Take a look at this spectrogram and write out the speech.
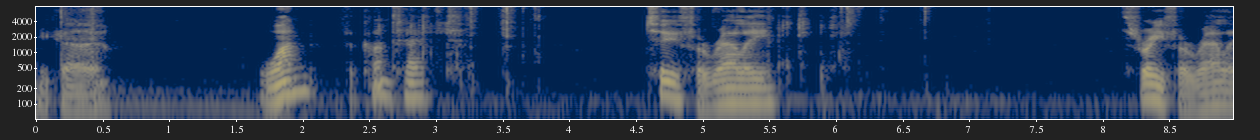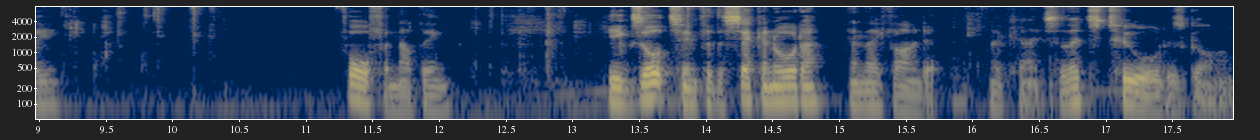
we go one for contact, two for rally, three for rally, four for nothing. He exhorts him for the second order and they find it. Okay, so that's two orders gone.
